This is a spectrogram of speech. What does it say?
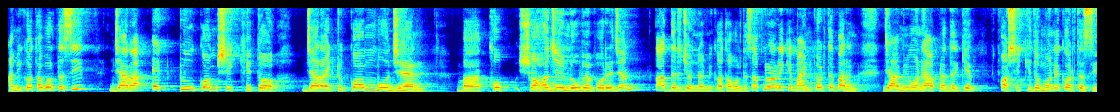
আমি কথা বলতেছি, যারা একটু কম শিক্ষিত, যারা একটু কম বোঝেন বা খুব সহজে লোভে পড়ে যান, তাদের জন্য আমি কথা বলতেছি। আপনারা অনেকে মাইন্ড করতে পারেন যে আমি মনে হয় আপনাদেরকে অশিক্ষিত মনে করতেছি।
